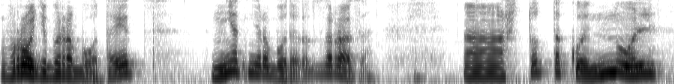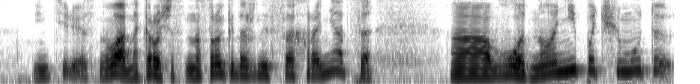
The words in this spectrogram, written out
Вроде бы работает. Нет, не работает, это зараза. А, что такое? 0. Интересно. Ладно, короче, настройки должны сохраняться. А, вот, но они почему-то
